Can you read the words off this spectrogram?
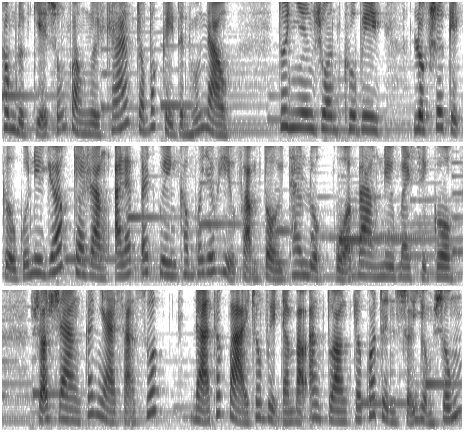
không được chĩa súng vào người khác trong bất kỳ tình huống nào. Tuy nhiên, John Kirby, luật sư kỳ cựu của New York cho rằng Alex Baldwin không có dấu hiệu phạm tội theo luật của bang New Mexico. Rõ ràng, các nhà sản xuất đã thất bại trong việc đảm bảo an toàn cho quá trình sử dụng súng.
